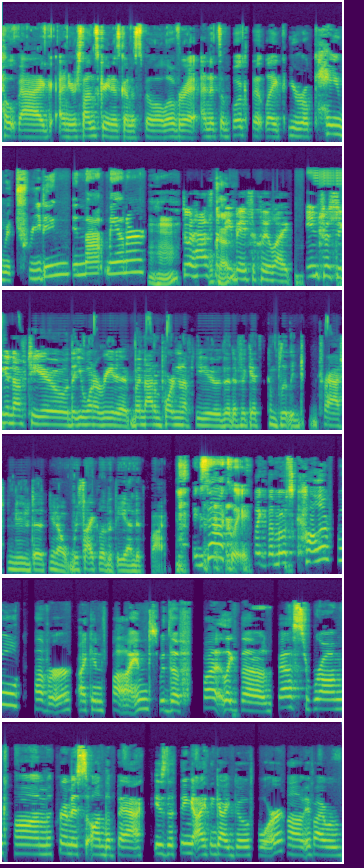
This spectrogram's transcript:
tote bag and your sunscreen is gonna spill all over it. And it's a book that like you're okay with treating in that manner. Mm-hmm. So it has okay. to be basically like interesting enough to you that you want to read it, but not important enough to you that if it gets completely trashed and you need to, you know, recycle it at the end, it's fine. Exactly. like the most colorful cover I can find with the fun, like the best rom com premise on the back is the thing I think I'd go for um, if I were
